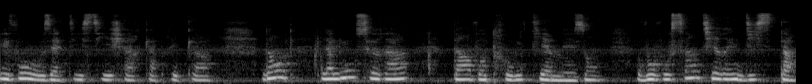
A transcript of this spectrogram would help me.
Et vous, vous êtes ici, cher Capricorne. Donc, la lune sera dans votre huitième maison. Vous vous sentirez distant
